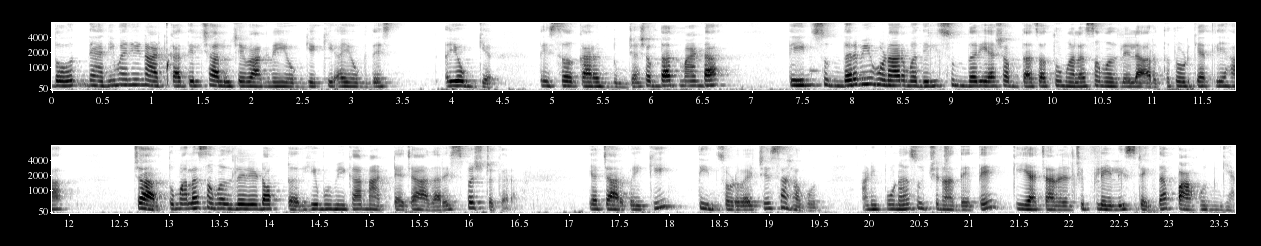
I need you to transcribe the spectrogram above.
दोन ज्ञानीमानी नाटकातील शालूचे वागणे योग्य की अयोग्य अयोग्य ते सकारण तुमच्या शब्दात मांडा. तीन सुंदर मी होणारमधील सुंदर या शब्दाचा तुम्हाला समजलेला अर्थ थोडक्यात लिहा. चार तुम्हाला समजलेले डॉक्टर ही भूमिका नाट्याच्या आधारे स्पष्ट करा. या चारपैकी तीन सोडवायचे सहा गुण. आणि पुन्हा सूचना देते की या चॅनलची प्लेलिस्ट एकदा पाहून घ्या.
